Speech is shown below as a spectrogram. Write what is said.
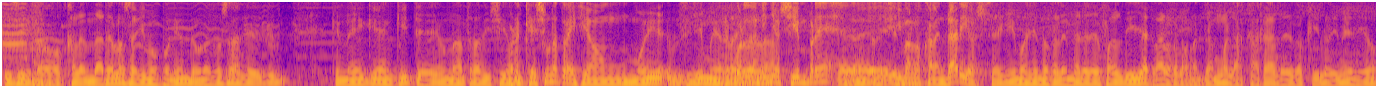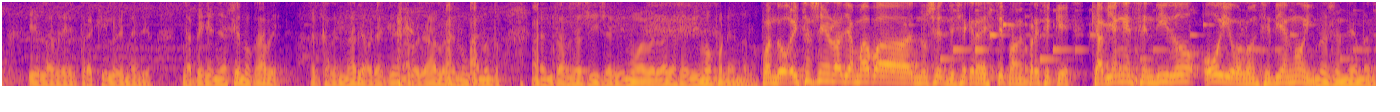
Sí, sí, los calendarios los seguimos poniendo. Una cosa que, que, que no hay quien quite, es una tradición. Pero es que es una tradición. Muy, sí, sí, muy Recuerdo de niños siempre, eh, Siempre, siempre. iban los calendarios. Seguimos haciendo calendarios de faldilla, claro que lo metemos en las cajas de dos kilos y medio y en la de tres kilos y medio. La pequeña es que no cabe el calendario, habría que enrollarlo en un canuto. Entonces sí, seguimos, es verdad que seguimos poniéndolo. Cuando esta señora llamaba, no sé, decía que era de Estepa, me parece que, que habían encendido hoy o lo encendían hoy. Lo encendían hoy.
